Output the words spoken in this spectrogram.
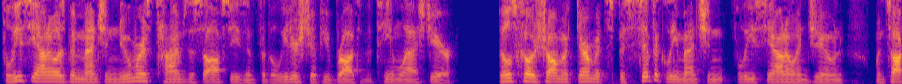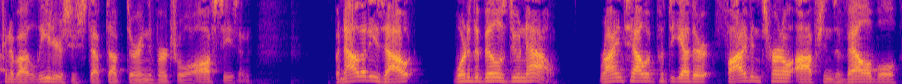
Feliciano has been mentioned numerous times this offseason for the leadership he brought to the team last year. Bills coach Sean McDermott specifically mentioned Feliciano in June when talking about leaders who stepped up during the virtual offseason. But now that he's out, what do the Bills do now? Ryan Talbot put together five internal options available,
